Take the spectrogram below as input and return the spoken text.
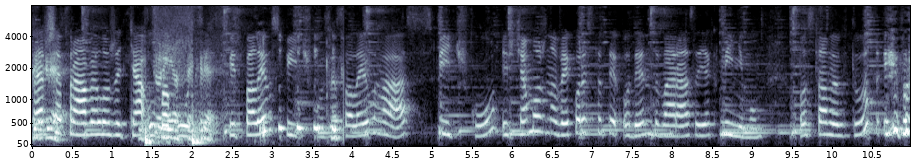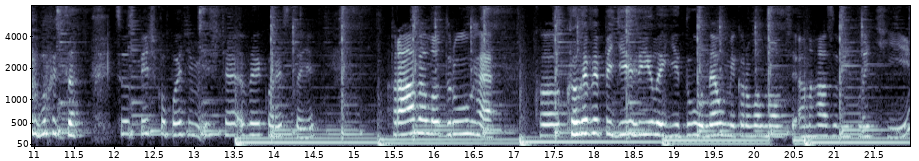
Перше правило життя у бабусі. Підпалив спічку, запалив газ, спічку, і ще можна використати один-два рази як мінімум. Поставив тут, і бабуся цю спічку потім іще використає. Правило друге. Коли ви підігріли їду не у мікроволновці, а на газовій плиті,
